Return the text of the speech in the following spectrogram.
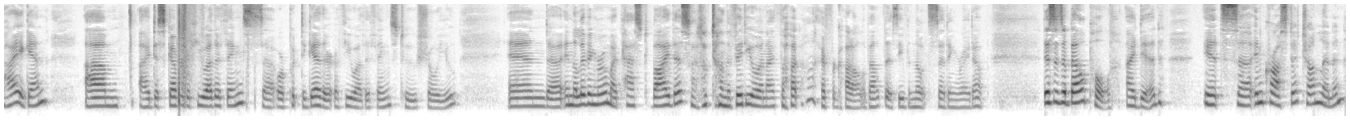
Hi again. Um, I discovered a few other things, uh, or put together a few other things to show you. And uh, in the living room, I passed by this. I looked on the video and I thought, oh, I forgot all about this, even though it's setting right up. This is a bell pull I did. It's uh, in cross stitch on linen.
